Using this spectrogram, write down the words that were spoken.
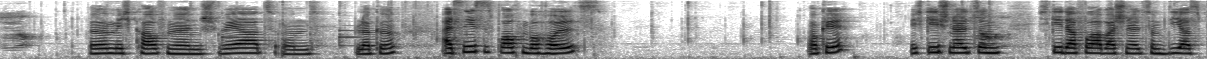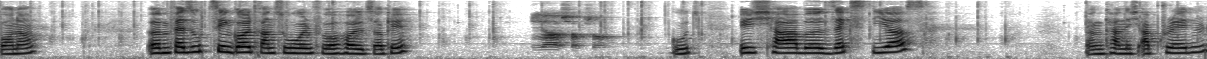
Ja. Ähm, ich kaufe mir ein Schwert und Blöcke. Als nächstes brauchen wir Holz. Okay. Ich gehe schnell zum. Ich gehe davor aber schnell zum Dia-Spawner. Ähm, versuch 10 Gold ranzuholen für Holz, okay? Ja, ich hab schon. Gut. Ich habe 6 Dias. Dann kann ich upgraden.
